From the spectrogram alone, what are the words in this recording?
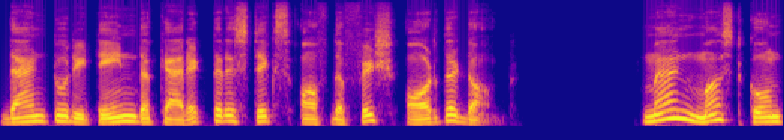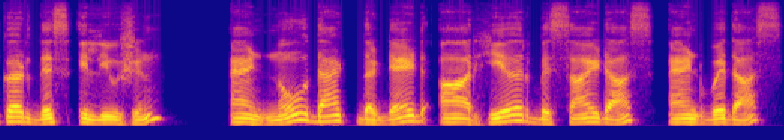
than to retain the characteristics of the fish or the dog. Man must conquer this illusion, and know that the dead are here beside us and with us,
